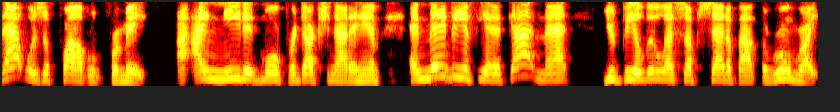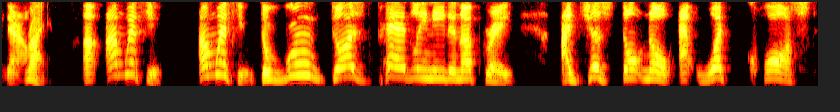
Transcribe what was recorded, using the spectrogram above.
That was a problem for me. I, I needed more production out of him. And maybe if you had gotten that, you'd be a little less upset about the room right now. Right. Uh, I'm with you. I'm with you. The room does badly need an upgrade. I just don't know at what cost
